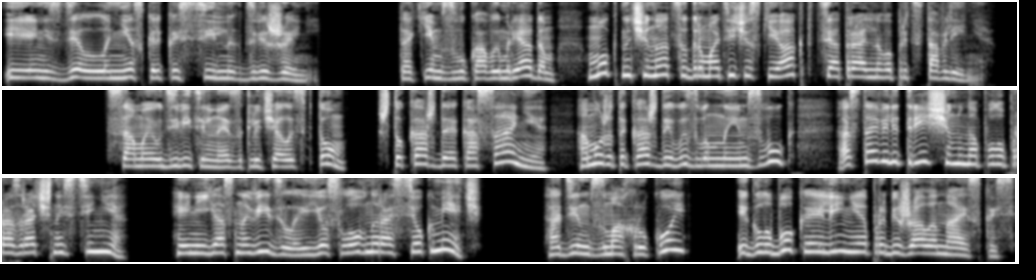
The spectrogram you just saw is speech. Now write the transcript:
и Энни сделала несколько сильных движений. Таким звуковым рядом мог начинаться драматический акт театрального представления. Самое удивительное заключалось в том, что каждое касание, а может и каждый вызванный им звук, оставили трещину на полупрозрачной стене. Энни ясно видела, ее словно рассек меч. Один взмах рукой, и глубокая линия пробежала наискось.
